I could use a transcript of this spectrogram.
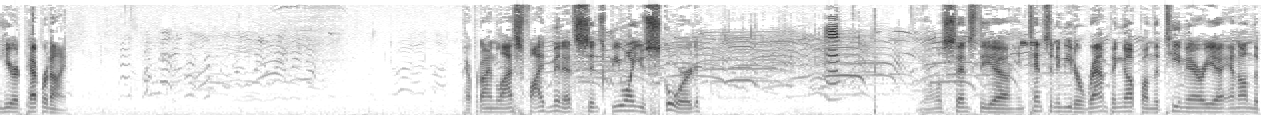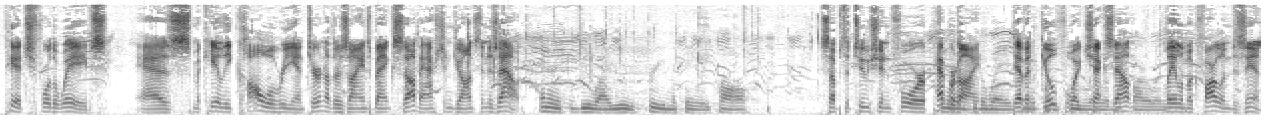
here at Pepperdine. Pepperdine last five minutes since BYU scored. You almost sense the uh, intensity meter ramping up on the team area and on the pitch for the Waves as McKaylee Call will re enter. Another Zions Bank sub. Ashton Johnson is out. Entering for BYU, free McKaylee Call. Substitution for Pepperdine. Devin Guilfoyle checks out. Layla McFarland is in.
